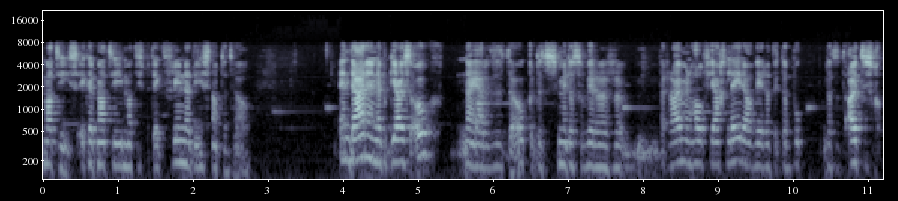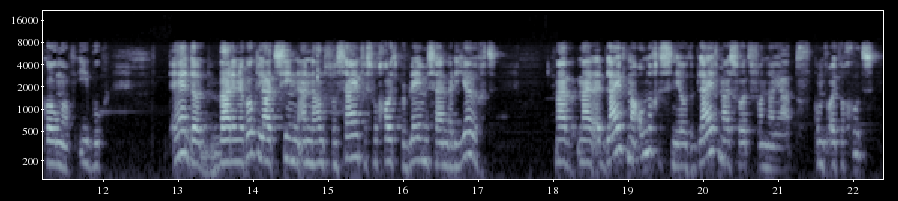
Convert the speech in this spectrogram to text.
Matties. Ik heb mattie, matties betekent vrienden, die snapt het wel. En daarin heb ik juist ook nou ja, dat is, ook, dat is inmiddels alweer ruim een half jaar geleden alweer dat ik dat boek, dat het uit is gekomen, of e-book. waarin ik ook laat zien aan de hand van cijfers hoe grote problemen zijn bij de jeugd. Maar, maar het blijft maar ondergesneeuwd. Het blijft maar een soort van, nou ja, pff, komt ooit wel goed.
